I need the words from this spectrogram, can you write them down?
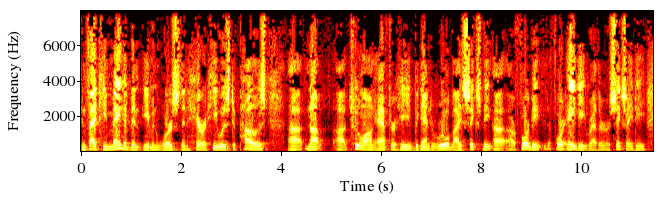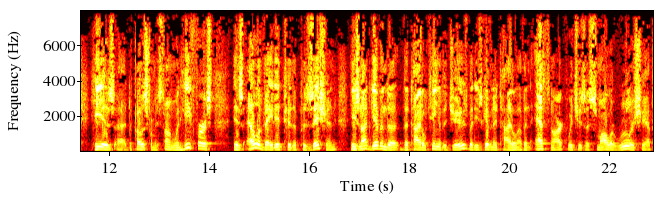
In fact, he may have been even worse than Herod. He was deposed uh, not uh, too long after he began to rule by 6 B, uh, or 4 B, 4 AD rather, or 6 AD, he is uh, deposed from his throne. When he first is elevated to the position, he's not given the, the title king of the Jews, but he's given a title of an ethnarch, which is a smaller rulership.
